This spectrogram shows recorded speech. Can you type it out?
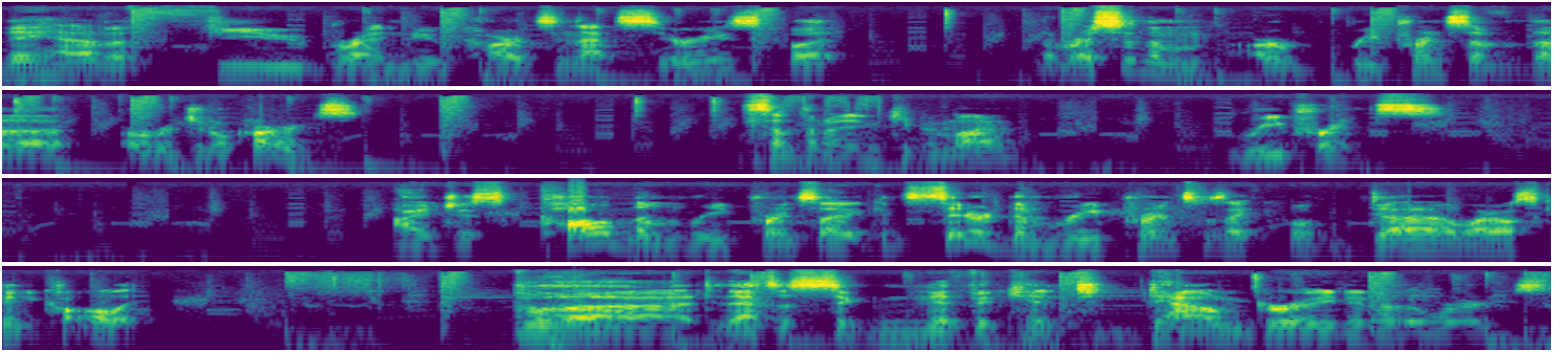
They have a few brand new cards in that series, but the rest of them are reprints of the original cards. Something I didn't keep in mind. Reprints. I just called them reprints. I considered them reprints. I was like, well, duh, what else can you call it? But that's a significant downgrade, in other words.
